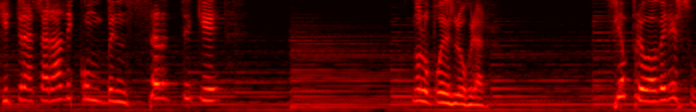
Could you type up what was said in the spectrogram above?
que tratará de convencerte que no lo puedes lograr. Siempre va a haber eso.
